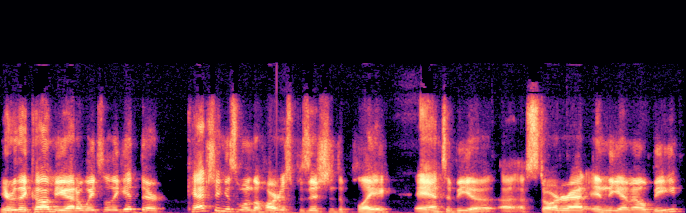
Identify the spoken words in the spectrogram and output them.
here they come. You got to wait till they get there. Catching is one of the hardest positions to play and to be a, a starter at in the MLB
